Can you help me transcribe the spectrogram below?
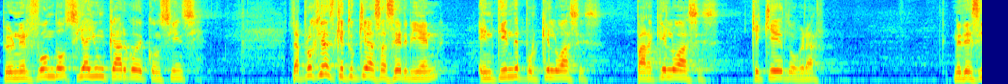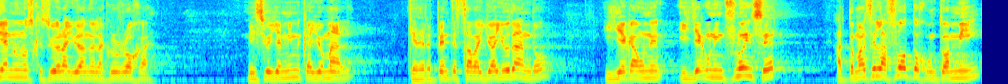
pero en el fondo sí hay un cargo de conciencia. La próxima vez que tú quieras hacer bien, entiende por qué lo haces, para qué lo haces, qué quieres lograr. Me decían unos que estuvieron ayudando en la Cruz Roja, me dice, oye, a mí me cayó mal que de repente estaba yo ayudando y llega un, y llega un influencer a tomarse la foto junto a mí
